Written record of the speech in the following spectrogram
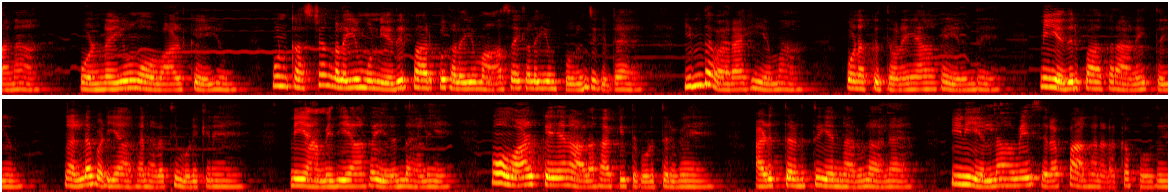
ஆனால் உன்னையும் உன் வாழ்க்கையும் உன் கஷ்டங்களையும் உன் எதிர்பார்ப்புகளையும் ஆசைகளையும் புரிஞ்சுக்கிட்ட இந்த வராகியம்மா உனக்கு துணையாக இருந்து நீ எதிர்பார்க்குற அனைத்தையும் நல்லபடியாக நடத்தி முடிக்கிறேன். நீ அமைதியாக இருந்தாலே உன் வாழ்க்கையை நான் அழகாக்கித்து கொடுத்துருவேன். அடுத்தடுத்து என் அருளால் இனி எல்லாமே சிறப்பாக நடக்க போகுது.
